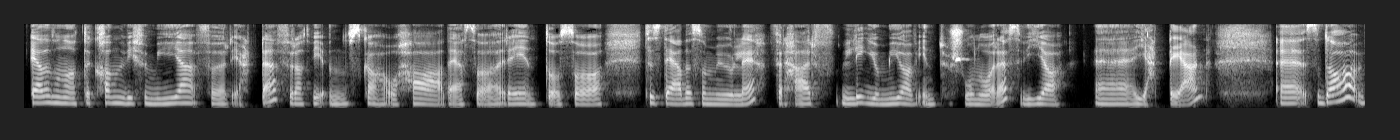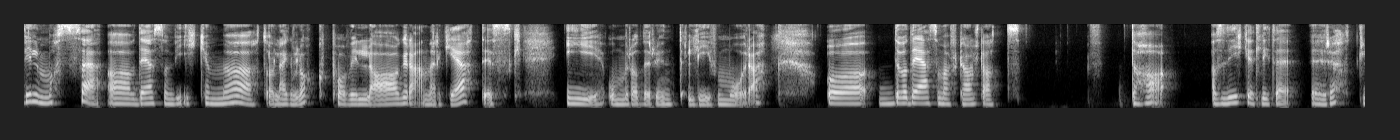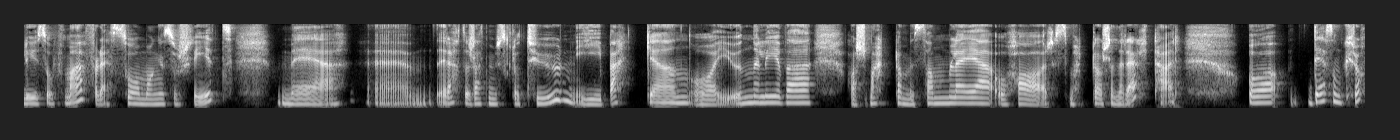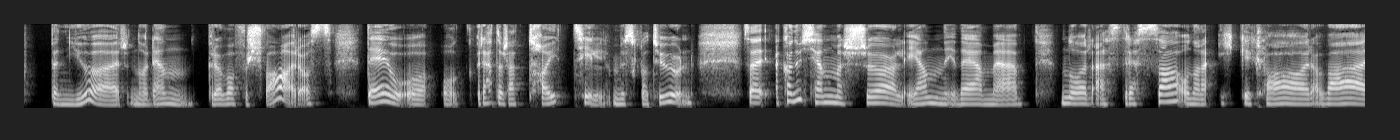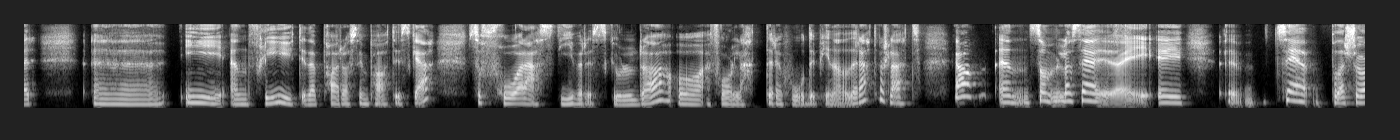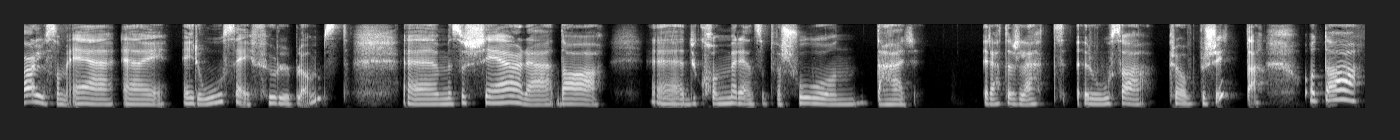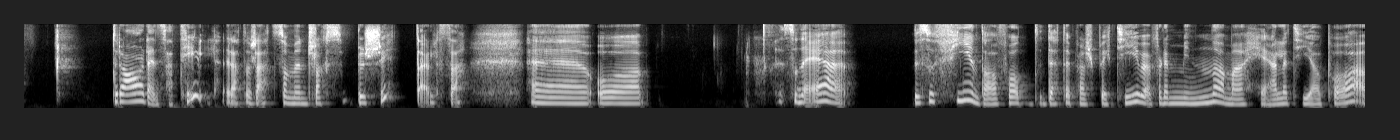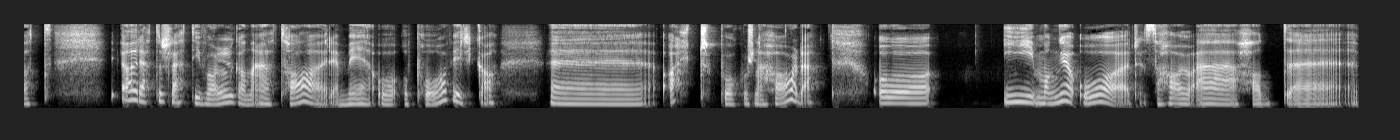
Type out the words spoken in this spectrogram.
er det sånn at det kan bli for mye for hjertet, for at vi ønsker å ha det så rent og så til stede som mulig. For her ligger jo mye av intuisjonen vår via eh, hjertehjern. Eh, så da vil masse av det som vi ikke møter og legger lokk på, vi lagrer energetisk i området rundt livmora. Og det var det som jeg fortalte at da Altså, det gikk et lite rødt lys opp for meg, for det er så mange som sliter med eh, rett og slett muskulaturen i bekken og i underlivet, har smerter med samleie og har smerter generelt her. Og det som kroppen gjør når den prøver å forsvare oss, det er jo å, å rett og slett tight til muskulaturen. Så jeg, jeg kan jo kjenne meg sjøl igjen i det med når jeg stresser, og når jeg ikke klarer å være i en flyt i det parasympatiske, så får jeg stivere skuldre og jeg får lettere hodepine. Det er rett og slett ja, en, som, La oss se, ei, ei, se på deg sjøl som er ei, rose i full blomst. Eh, men så skjer det da eh, du kommer i en situasjon der rett og slett rosa prøver å beskytte, og da drar den seg til, rett og slett, som en slags beskytt beskyttelse. Eh, og, så det er, det er så fint å ha fått dette perspektivet, for det minner meg hele tida på at ja, rett og slett de valgene jeg tar, er med å, og påvirke eh, alt på hvordan jeg har det. Og i mange år så har jo jeg hatt eh,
